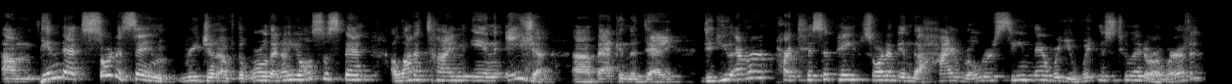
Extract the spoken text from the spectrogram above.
Um, in that sort of same region of the world, I know you also spent a lot of time in Asia uh, back in the day. Did you ever participate sort of in the high roller scene there? Were you witness to it or aware of it?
